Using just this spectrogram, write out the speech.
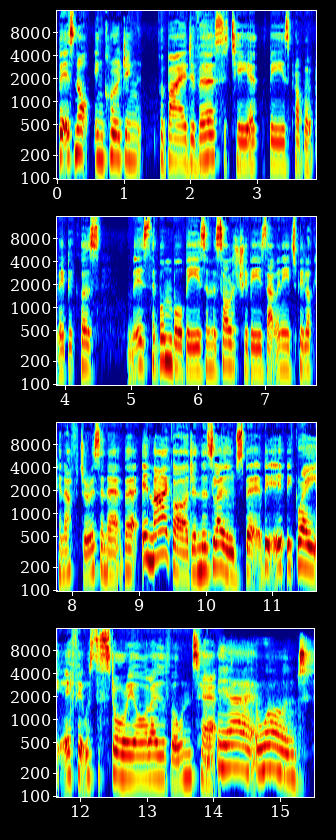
but it's not encouraging for biodiversity of bees probably because it's the bumblebees and the solitary bees that we need to be looking after, isn't it? But in my garden there's loads, but it'd be, it'd be great if it was the story all over, wouldn't it? Yeah, it won't.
